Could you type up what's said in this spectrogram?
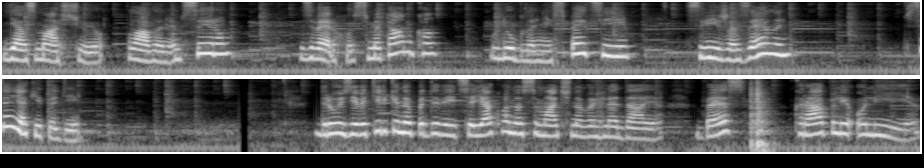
я змащую плавленим сиром, зверху сметанка, улюблені спеції, свіжа зелень. Все як і тоді. Друзі, ви тільки не подивіться, як воно смачно виглядає. Без краплі олії.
